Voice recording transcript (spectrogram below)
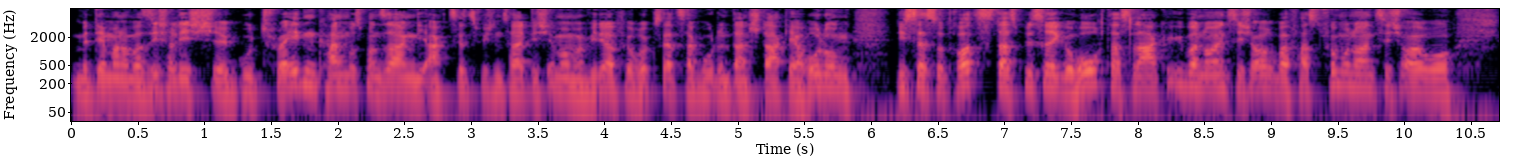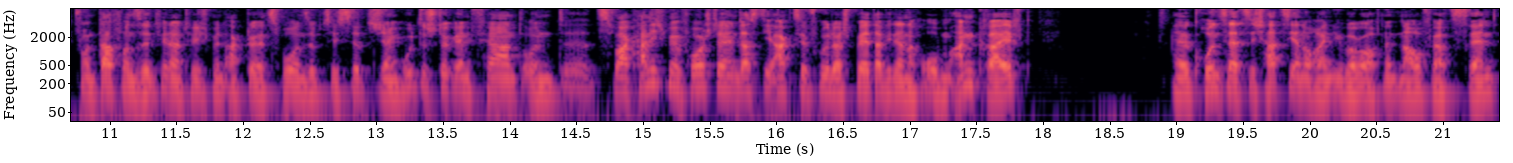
mit dem man aber sicherlich äh, gut traden kann, muss man sagen. Die Aktie zwischenzeitlich immer mal wieder für Rücksetzer gut und dann starke Erholung. Nichtsdestotrotz, das bisherige Hoch, das lag über 90 Euro bei fast 95 Euro und davon sind wir natürlich mit aktuell 72, 70 ein gutes Stück entfernt und äh, zwar kann ich mir vorstellen, dass die Aktie früher oder später wieder nach oben angreift. Äh, grundsätzlich hat sie ja noch einen übergeordneten Aufwärtstrend,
